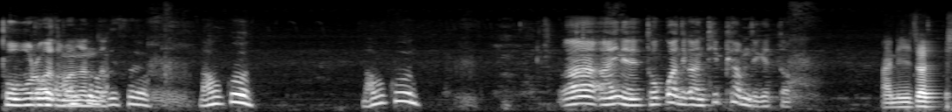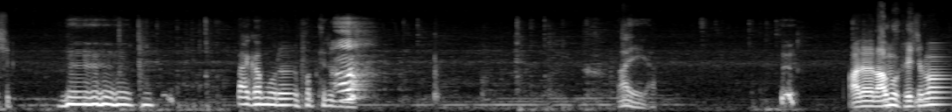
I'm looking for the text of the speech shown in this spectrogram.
도보로가 어, 나무꾼 도망간다. 있어요 나무꾼 나무꾼 아, 아니네. 독관에 가는 TP 하면 되겠다. 아니 이 자식 빨간 물을 퍼뜨리는 아! 아예야 아내 나무 베지 마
